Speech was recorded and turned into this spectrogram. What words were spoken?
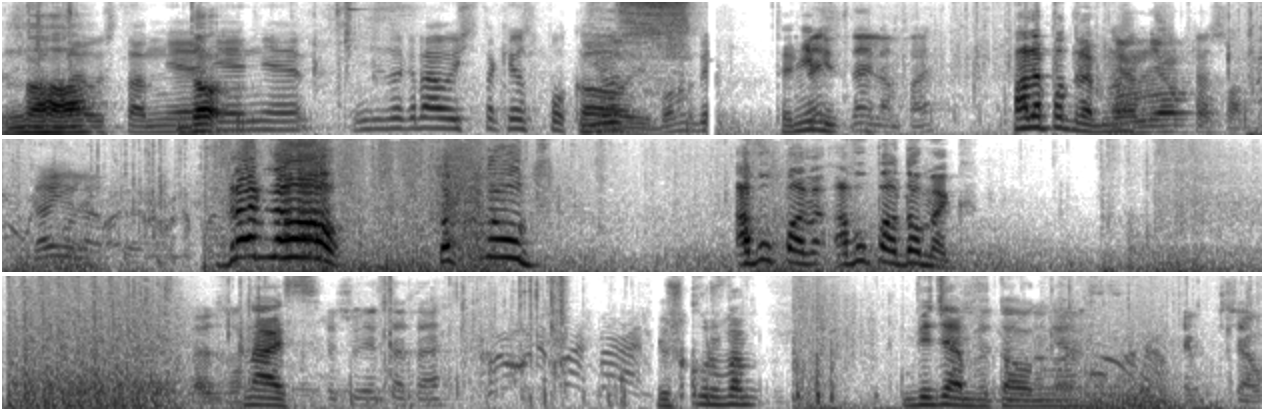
no. Już tam nie, Do- nie, nie, nie zagrałeś takiego spokoju, Już. bo mówię, To nie Daj, widzę. daj lampę. Ale po drewno. daję lampę. Drewno! To knut! AWP, AWP domek. Nice. Przeszuję CT, Już kurwa... Wiedziałem, że to on, nie? jak chciał.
